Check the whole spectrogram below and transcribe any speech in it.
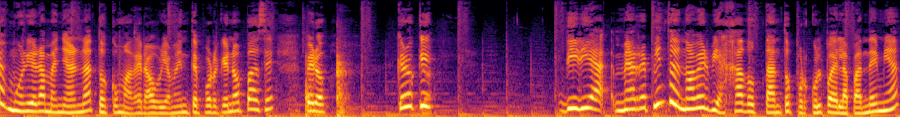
me muriera mañana, toco madera obviamente porque no pase, pero creo que diría, me arrepiento de no haber viajado tanto por culpa de la pandemia,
